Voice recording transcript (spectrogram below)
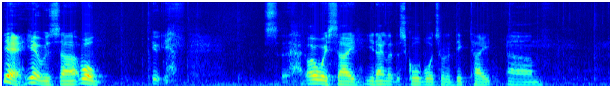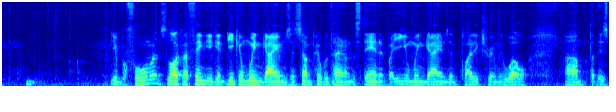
Yeah, yeah, it was. Uh, well, it, I always say you don't let the scoreboard sort of dictate. Um, your performance. Like I think you can you can win games, and some people don't understand it, but you can win games and played extremely well. Um, but there's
